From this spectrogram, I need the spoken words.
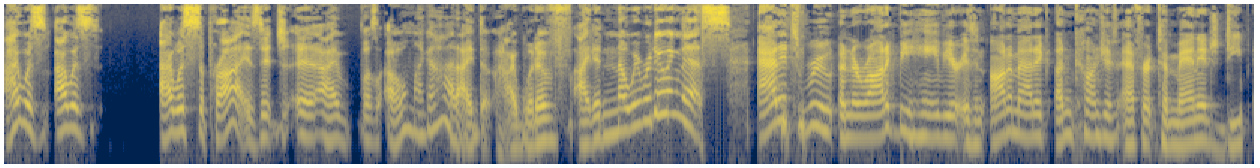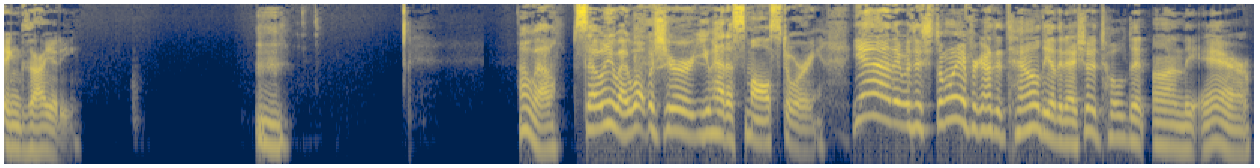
I was, I was, I was surprised. It, uh, I was, oh my God, I, d- I would have, I didn't know we were doing this. At its root, a neurotic behavior is an automatic, unconscious effort to manage deep anxiety. Mm. Oh well. So anyway, what was your, you had a small story. Yeah, there was a story I forgot to tell the other day. I should have told it on the air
